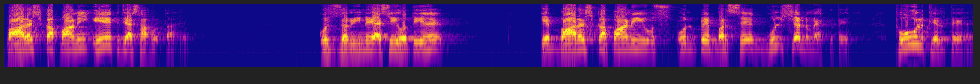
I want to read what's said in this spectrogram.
بارش کا پانی ایک جیسا ہوتا ہے۔ کچھ زمینیں ایسی ہوتی ہیں کہ بارش کا پانی اس ان پہ برسے گلشن مہکتے ہیں، پھول کھلتے ہیں،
